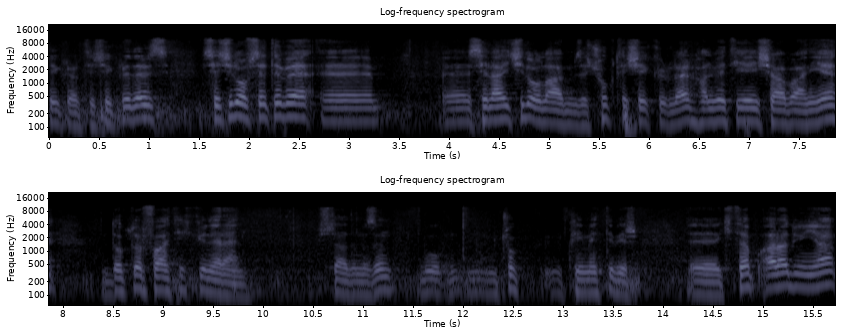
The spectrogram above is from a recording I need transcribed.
tekrar teşekkür ederiz. Seçil Ofsete ve e, e, Selahi Çiloğlu abimize çok teşekkürler. Halvetiye-i Şabaniye Doktor Fatih Güneren üstadımızın bu çok kıymetli bir e, kitap. Ara Dünya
